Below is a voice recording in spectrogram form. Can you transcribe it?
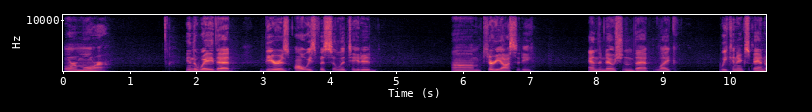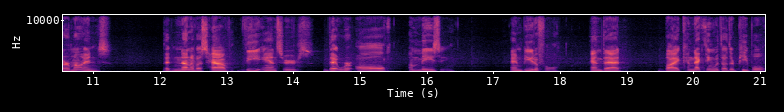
or more in the way that beer has always facilitated um, curiosity and the notion that like we can expand our minds that none of us have the answers that we're all amazing and beautiful and that by connecting with other people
